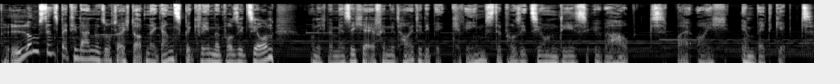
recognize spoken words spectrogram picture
plumpst ins Bett hinein und sucht euch dort eine ganz bequeme Position. Und ich bin mir sicher, ihr findet heute die bequemste Position, die es überhaupt bei euch im Bett gibt.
